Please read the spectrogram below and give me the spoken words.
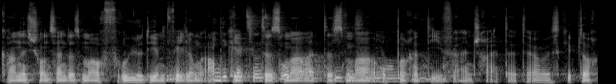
kann es schon sein, dass man auch früher die Empfehlung abgibt, dass man, dass man operativ einschreitet. Ja, aber es gibt auch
